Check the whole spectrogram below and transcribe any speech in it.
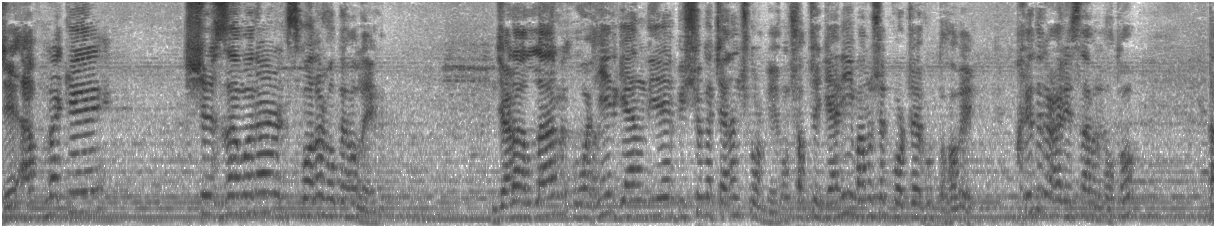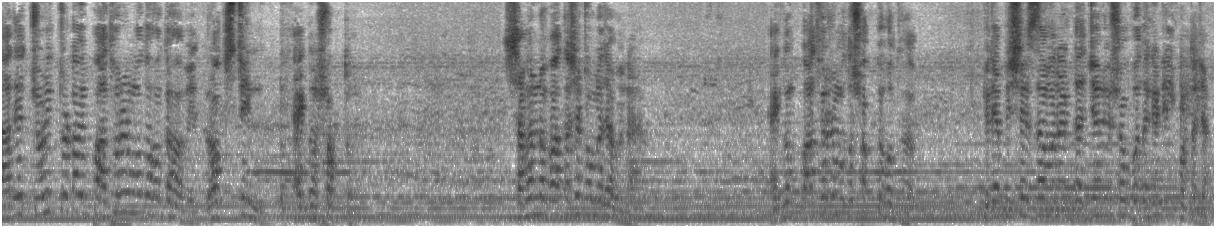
যে আপনাকে শেষ জামানার স্কলার হতে হলে, যারা আল্লাহর ওয়াহির জ্ঞান দিয়ে বিশ্বকে চ্যালেঞ্জ করবে এবং সবচেয়ে জ্ঞানী মানুষের পর্যায়ভুক্ত হবে খেদের আল ইসলামের মতো, তাদের চরিত্রটা ওই পাথরের মতো হতে হবে রকস্টিন একদম শক্ত। সামান্য বাতাসে টলে যাবে না। একদম পাথরের মতো শক্ত হতে হবে। যদি আপনি শেষ জামানার দাজ্জালীয় সভ্যতাকে ডিল করতে যান।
